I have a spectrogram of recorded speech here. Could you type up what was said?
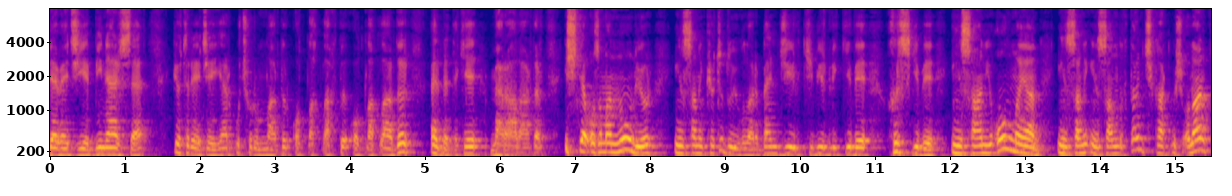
deveciye binerse götüreceği yer uçurumlardır, otlaklardır, otlaklardır, elbette ki meralardır. İşte o zaman ne oluyor? İnsanın kötü duyguları, bencil, kibirlik gibi, hırs gibi, insani olmayan, insanı insanlıktan çıkartmış olan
